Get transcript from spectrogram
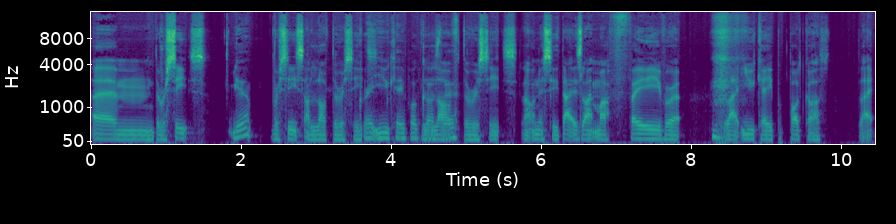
Um, the receipts, Yeah, receipts. I love the receipts. great UK podcast. I love there. the receipts. Like honestly, that is like my favorite like UK podcast. Like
